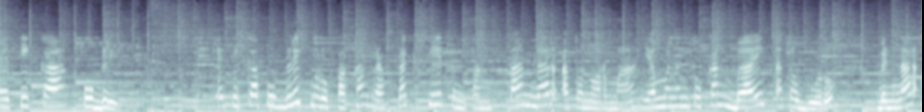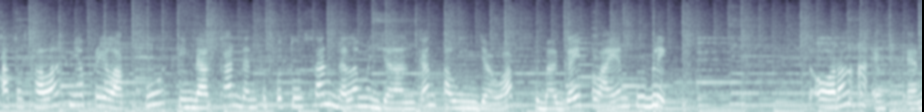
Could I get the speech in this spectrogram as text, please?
etika publik. Etika publik merupakan refleksi tentang standar atau norma yang menentukan baik atau buruk, benar atau salahnya perilaku, tindakan, dan keputusan dalam menjalankan tanggung jawab sebagai pelayan publik seorang ASN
